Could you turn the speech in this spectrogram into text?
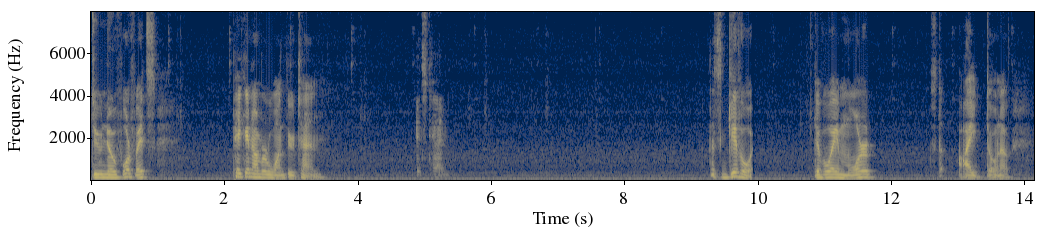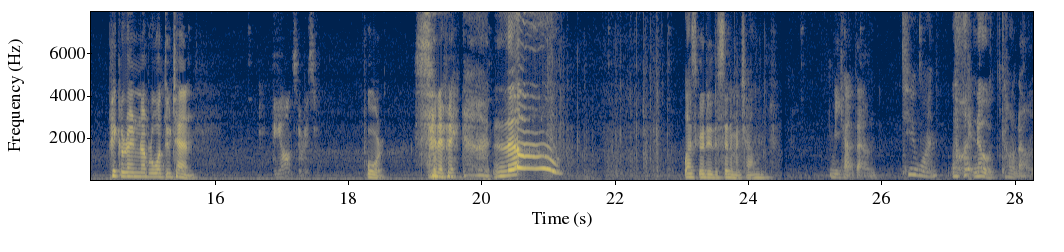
do no forfeits, pick a number 1 through 10. It's 10. That's giveaway. Giveaway more stuff. I don't know. Pick a random number 1 through 10. The answer is 4. Cinnamon. No! Let's go do the cinnamon challenge. Me countdown. Two one. What? No, countdown.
